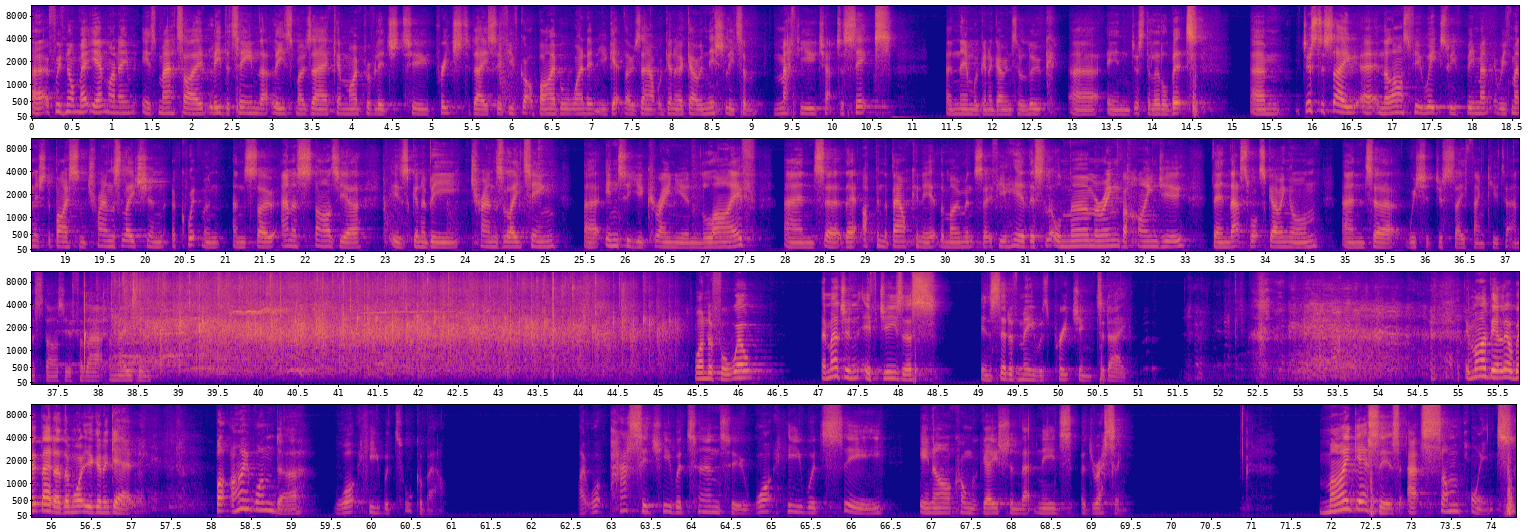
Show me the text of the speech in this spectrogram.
Uh, if we've not met yet, my name is Matt. I lead the team that leads Mosaic, and my privilege to preach today. So if you've got a Bible, why don't you get those out? We're going to go initially to Matthew chapter 6, and then we're going to go into Luke uh, in just a little bit. Um, just to say, uh, in the last few weeks, we've, been man- we've managed to buy some translation equipment, and so Anastasia is going to be translating uh, into Ukrainian live and uh, they're up in the balcony at the moment. So if you hear this little murmuring behind you, then that's what's going on. And uh, we should just say thank you to Anastasia for that. Amazing. Wonderful. Well, imagine if Jesus, instead of me, was preaching today. it might be a little bit better than what you're going to get. But I wonder what he would talk about. Like what passage he would turn to, what he would see in our congregation that needs addressing. My guess is at some point,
